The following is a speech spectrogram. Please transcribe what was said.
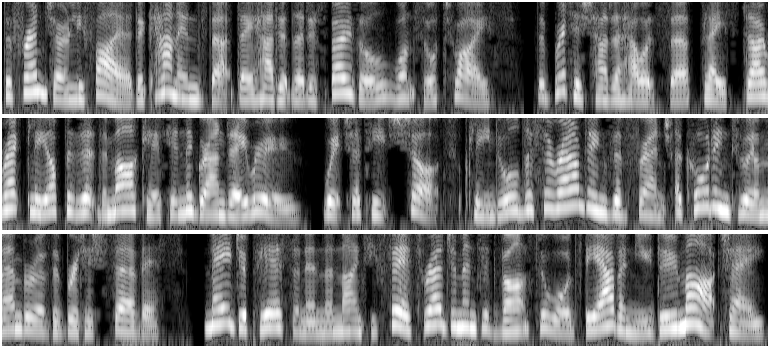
The French only fired the cannons that they had at their disposal once or twice. The British had a howitzer placed directly opposite the market in the Grande Rue, which at each shot, cleaned all the surroundings of French, according to a member of the British service. Major Pearson and the 95th Regiment advanced towards the Avenue du Marché.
